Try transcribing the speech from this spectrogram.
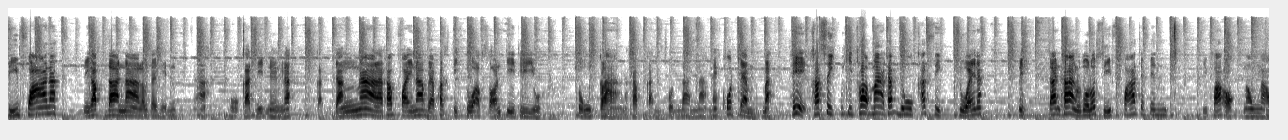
สีฟ้านะ นี่ครับ ด้านหน้าเราจะเห็นอะโฟกัสนิดนึงนะกระจังหน้านะครับ ไฟหน้าแบบพลาสติกตัวอักษร GT อยู่ตรงกลางนะครับ กันชนด้านหน้าแม่โคตรแจ่มมาเท่คลาสสิกวิกิตชอบมากครับ ดูคลาสสิกสวยนะนี่ด้านข้างตัวรถสีฟ้าจะเป็น สีฟ้าออกเงาเงา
